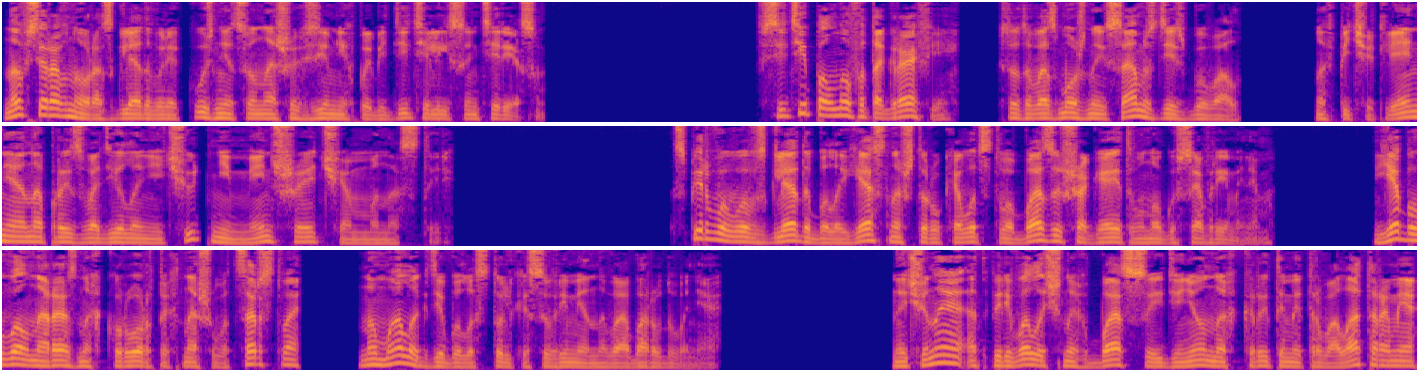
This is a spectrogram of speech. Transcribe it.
но все равно разглядывали кузницу наших зимних победителей с интересом. В сети полно фотографий, кто-то, возможно, и сам здесь бывал, но впечатление она производила ничуть не меньшее, чем монастырь. С первого взгляда было ясно, что руководство базы шагает в ногу со временем. Я бывал на разных курортах нашего царства, но мало где было столько современного оборудования. Начиная от перевалочных баз, соединенных крытыми траволаторами,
